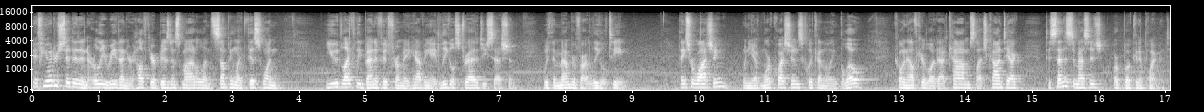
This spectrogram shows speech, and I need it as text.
If you're interested in an early read on your healthcare business model and something like this one, you'd likely benefit from a, having a legal strategy session with a member of our legal team. Thanks for watching. When you have more questions, click on the link below, cohenhealthcarelaw.com slash contact to send us a message or book an appointment.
